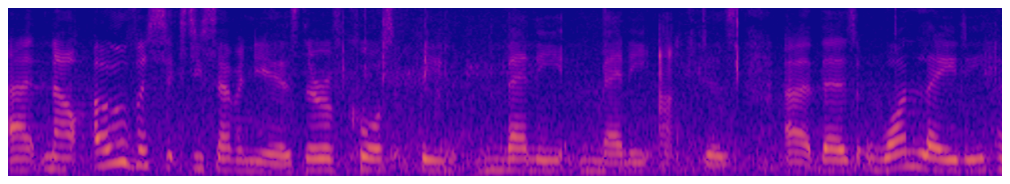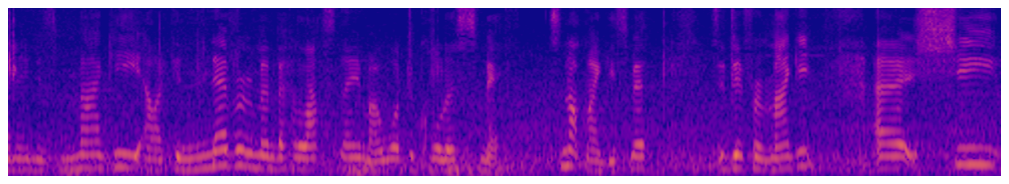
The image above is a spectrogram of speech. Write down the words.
Uh, now, over 67 years, there have, of course, been many, many actors. Uh, there's one lady, her name is Maggie, and I can never remember her last name. I want to call her Smith. It's not Maggie Smith, it's a different Maggie. Uh, she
